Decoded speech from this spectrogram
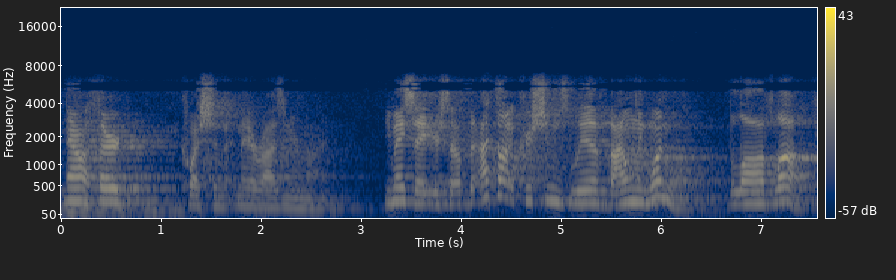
Now, a third question that may arise in your mind. You may say to yourself, but I thought Christians live by only one law, the law of love.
